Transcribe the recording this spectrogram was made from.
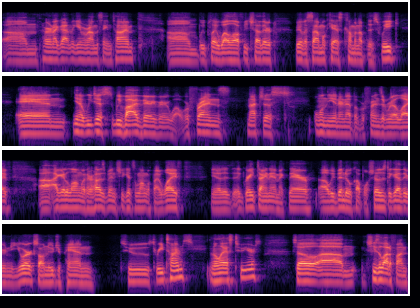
Um, her and I got in the game around the same time. Um, we play well off each other. We have a simulcast coming up this week, and you know, we just we vibe very, very well. We're friends, not just on the internet, but we're friends in real life. Uh, I get along with her husband. She gets along with my wife. You know, there's a great dynamic there. Uh, we've been to a couple shows together in New York. Saw New Japan two, three times in the last two years. So um, she's a lot of fun.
